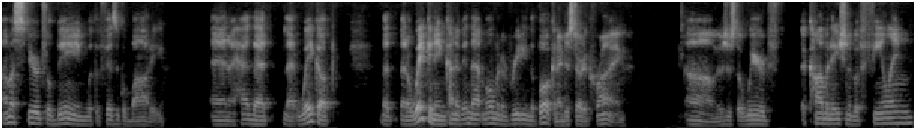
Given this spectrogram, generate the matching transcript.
I'm a spiritual being with a physical body. And I had that, that wake up, that, that awakening kind of in that moment of reading the book. And I just started crying. Um, it was just a weird, a combination of a feeling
